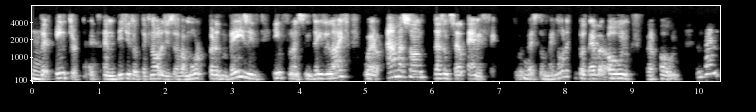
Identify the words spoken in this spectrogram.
mm. the internet and digital technologies have a more pervasive influence in daily life, where Amazon doesn't sell anything, to the mm. best of my knowledge, because they have their own, their own. And then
